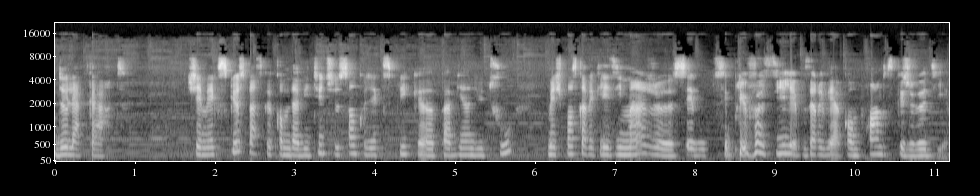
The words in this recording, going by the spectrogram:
de la carte. Je m'excuse parce que comme d'habitude, je sens que j'explique euh, pas bien du tout. Mais je pense qu'avec les images, euh, c'est plus facile et vous arrivez à comprendre ce que je veux dire.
